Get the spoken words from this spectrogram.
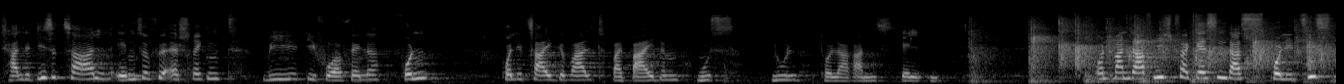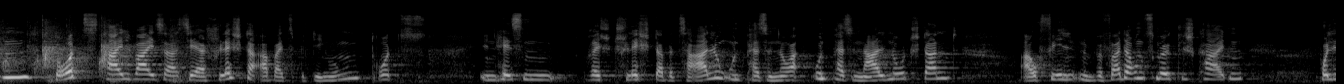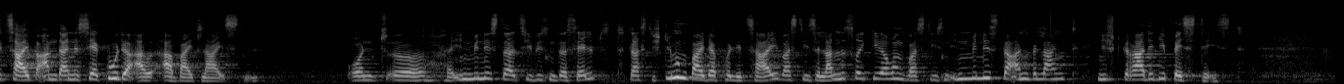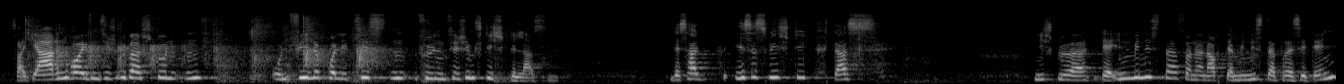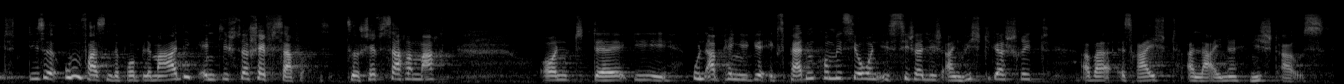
Ich halte diese Zahl ebenso für erschreckend wie die Vorfälle von Polizeigewalt. Bei beidem muss Null-Toleranz gelten. Und man darf nicht vergessen, dass Polizisten trotz teilweise sehr schlechter Arbeitsbedingungen, trotz in Hessen recht schlechter Bezahlung und Personalnotstand, auch fehlenden Beförderungsmöglichkeiten, Polizeibeamte eine sehr gute Arbeit leisten. Und, äh, Herr Innenminister, Sie wissen das selbst, dass die Stimmung bei der Polizei, was diese Landesregierung, was diesen Innenminister anbelangt, nicht gerade die beste ist. Seit Jahren häufen sich Überstunden, und viele Polizisten fühlen sich im Stich gelassen. Deshalb ist es wichtig, dass nicht nur der Innenminister, sondern auch der Ministerpräsident diese umfassende Problematik endlich zur Chefsache macht und die unabhängige Expertenkommission ist sicherlich ein wichtiger Schritt, aber es reicht alleine nicht aus.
